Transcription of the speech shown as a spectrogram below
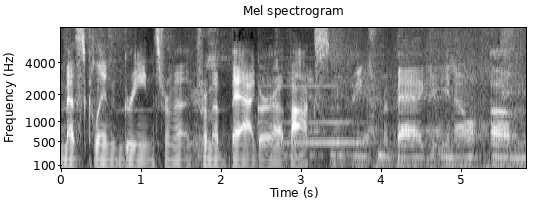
mesclun greens from a from a bag or a box. Greens from a bag, you know. Um,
